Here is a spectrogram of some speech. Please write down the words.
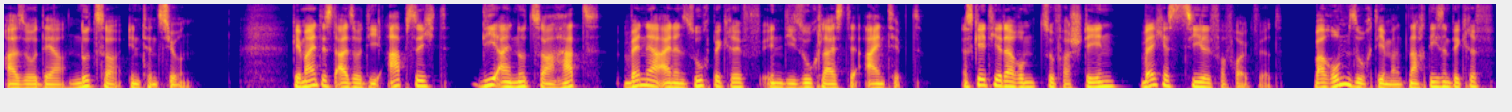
also der Nutzerintention. Gemeint ist also die Absicht, die ein Nutzer hat, wenn er einen Suchbegriff in die Suchleiste eintippt. Es geht hier darum zu verstehen, welches Ziel verfolgt wird. Warum sucht jemand nach diesem Begriff?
